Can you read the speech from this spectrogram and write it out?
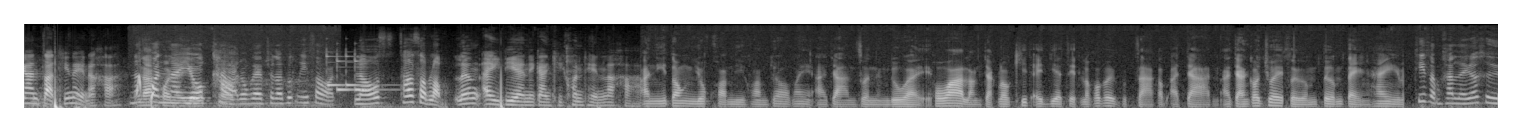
งานจัดที่ไหนนะคะ นครนายกค่ะครับโรงแรมชลพฤกษ์รีสอร์ท แล้วถ้าสำหรับเรื่องไอเดียในการคิดคอนเทนต์ล่ะคะ อันนี้ต้องยกความดีความชอบให้อาจารย์ส่วนหนึ่งด้วย เพราะว่าหลังจากเราคิดไอเดียเสร็จเราก็ไปปรึกษากับอาจารย์ อาจารย์ก็ช่วยเสริมเติมแต่งให้ ที่สำคัญเลยก็คือ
